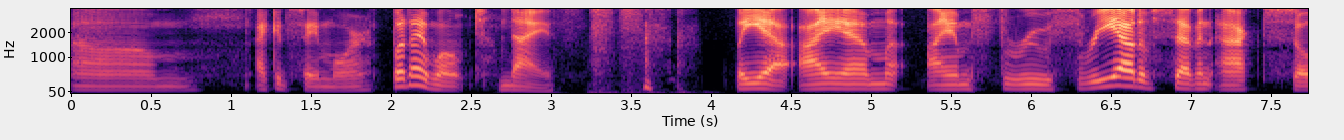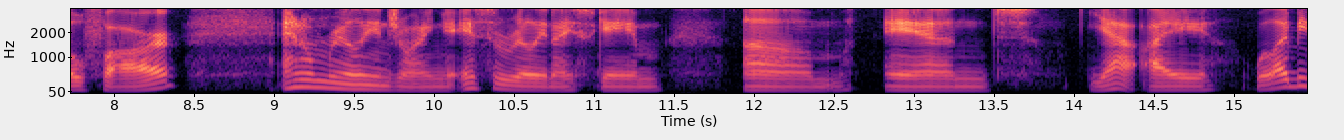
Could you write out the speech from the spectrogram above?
um, I could say more, but I won't. Nice. But yeah, I am I am through 3 out of 7 acts so far, and I'm really enjoying it. It's a really nice game. Um, and yeah, I will I be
